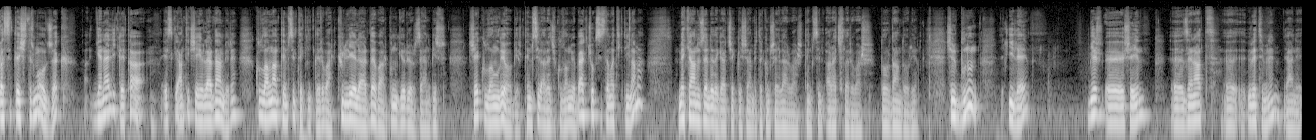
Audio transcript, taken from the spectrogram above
basitleştirme olacak. Genellikle ta eski antik şehirlerden beri kullanılan temsil teknikleri var. Külliyelerde var. Bunu görüyoruz yani bir şey kullanılıyor. Bir temsil aracı kullanılıyor. Belki çok sistematik değil ama mekan üzerinde de gerçekleşen bir takım şeyler var. Temsil araçları var doğrudan doğruya. Şimdi bunun ile bir e, şeyin e, zanaat e, üretiminin yani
